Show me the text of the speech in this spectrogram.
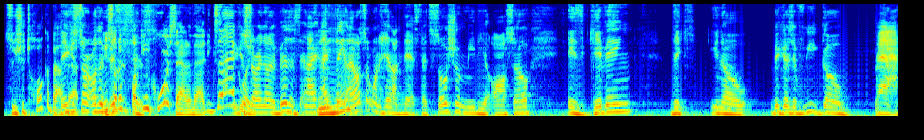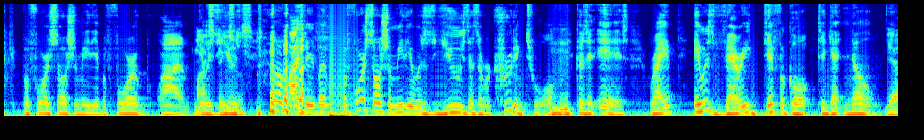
so you should talk about You that. can start other you start a fucking course out of that. Exactly. You can start another business. And I, I Mm-hmm. think I also want to hit on this that social media also is giving the you know because if we go back before social media before um, it was used no, MySpace, but before social media was used as a recruiting tool Mm-hmm. because is right it was very difficult to get known Yeah.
